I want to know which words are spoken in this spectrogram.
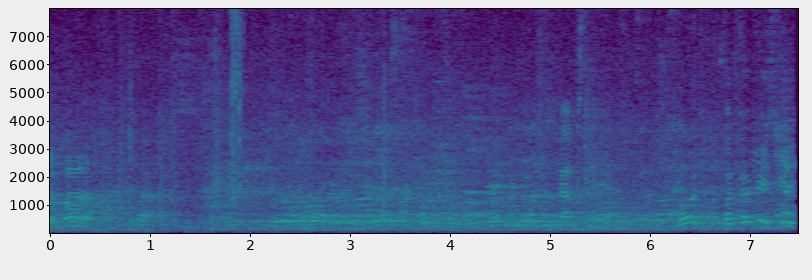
Jabbar. Покажи силу.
